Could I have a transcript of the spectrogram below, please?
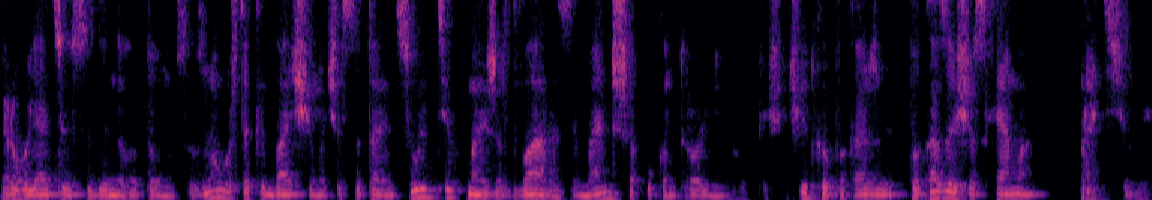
регуляцію судинного тонусу. Знову ж таки, бачимо, частота інсультів майже в два рази менша у контрольній групі, що чітко покаже, показує, що схема працює.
